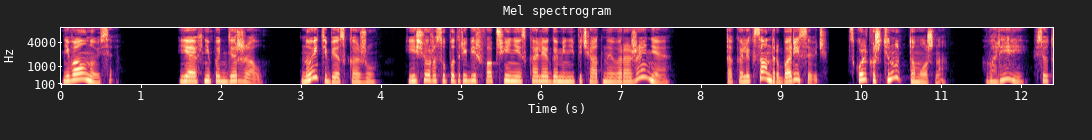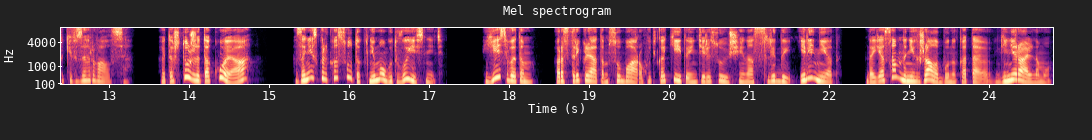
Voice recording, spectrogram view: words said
«Не волнуйся. Я их не поддержал. Но и тебе скажу. Еще раз употребишь в общении с коллегами непечатные выражения? Так, Александр Борисович, сколько ж тянуть-то можно?» Валерий все таки взорвался. «Это что же такое, а? За несколько суток не могут выяснить, есть в этом растреклятом Субару хоть какие-то интересующие нас следы или нет. Да я сам на них жалобу накатаю, генеральному.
